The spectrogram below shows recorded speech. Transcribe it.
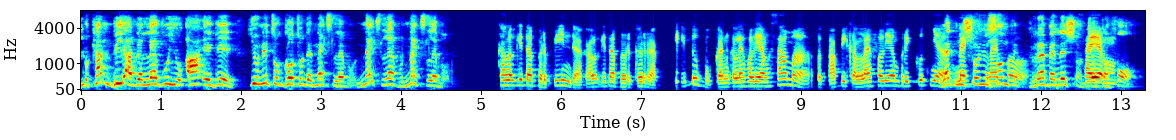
You can't be at the level you are again. You need to go to the next level, next level, next level. Kalau kita berpindah, kalau kita bergerak, itu bukan ke level yang sama, tetapi ke level yang berikutnya, Let me next show you level. something. Revelation Saya- chapter 4.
